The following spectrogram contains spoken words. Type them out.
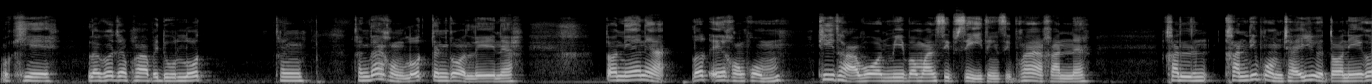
โอเค เราก็จะพาไปดูรถทางทางด้านของรถกันก่อนเลยนะ ตอนนี้เนี่ย รถ A ของผมที่ถาวรมีประมาณ 14ถึงคันนะ คันคันที่ผมใช้อยู่ตอนนี้ก็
